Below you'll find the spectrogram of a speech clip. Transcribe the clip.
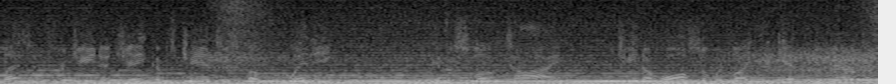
lessens Regina Jacobs' chances of winning in a slow time. Regina also would like to get the American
